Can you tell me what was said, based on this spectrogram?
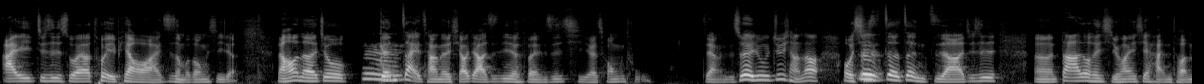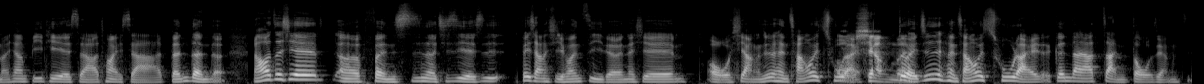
哀，就是说要退票啊还是什么东西的，然后呢就跟在场的小贾斯汀的粉丝起了冲突，这样子，所以就就想到哦，其实这阵子啊，就是嗯、呃，大家都很喜欢一些韩团嘛，像 BTS 啊、Twice 啊等等的。然后这些呃粉丝呢，其实也是非常喜欢自己的那些偶像，就是很常会出来，对，就是很常会出来的跟大家战斗这样子。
